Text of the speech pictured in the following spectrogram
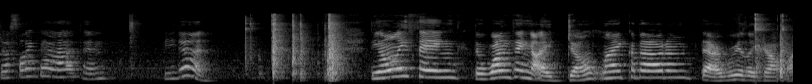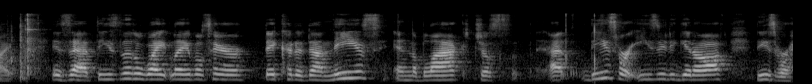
just like that, and be done. The only thing, the one thing I don't like about them, that I really don't like, is that these little white labels here, they could have done these in the black, just, at, these were easy to get off. These were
